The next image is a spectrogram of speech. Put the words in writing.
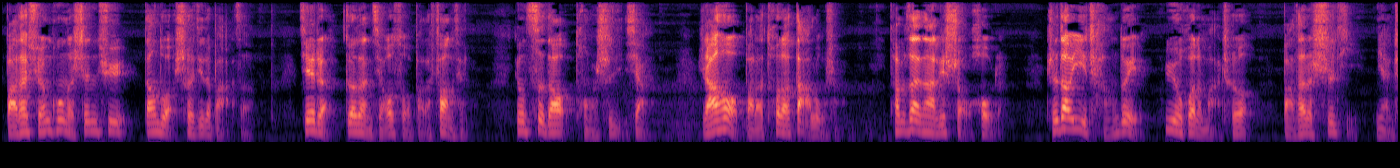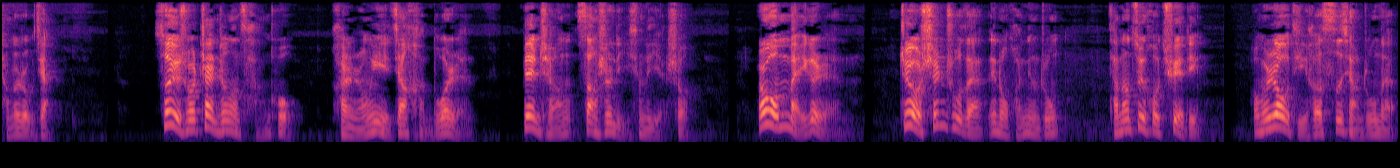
把他悬空的身躯当作射击的靶子，接着割断绞索，把他放下来。用刺刀捅了十几下，然后把他拖到大路上。他们在那里守候着，直到一长队运货的马车把他的尸体碾成了肉酱。所以说，战争的残酷很容易将很多人变成丧失理性的野兽。而我们每一个人，只有身处在那种环境中，才能最后确定我们肉体和思想中的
